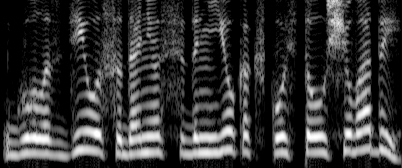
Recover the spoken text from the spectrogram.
Голос Диоса донесся до нее, как сквозь толщу воды.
